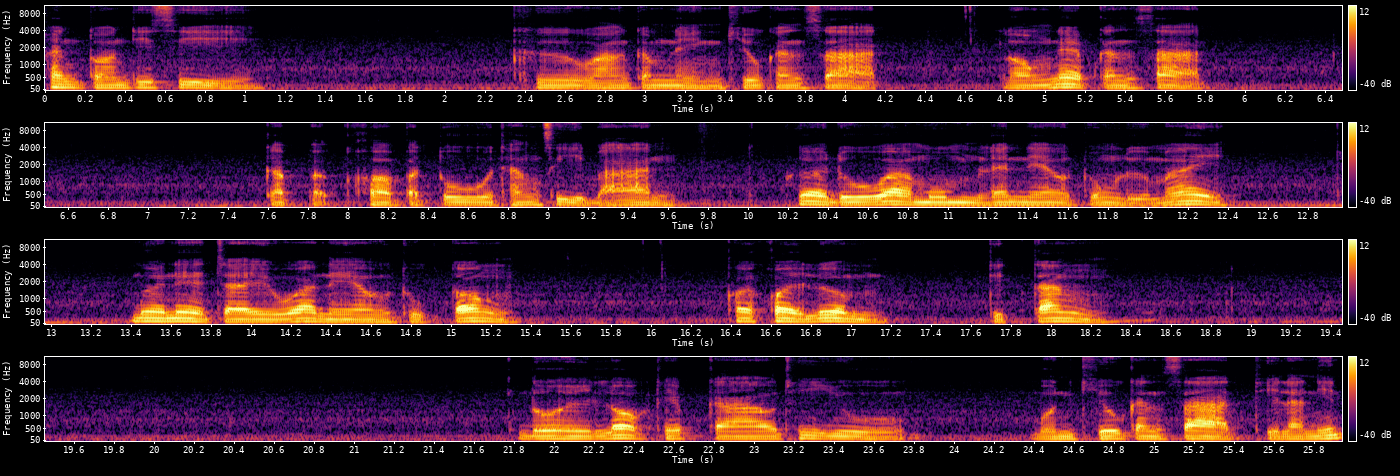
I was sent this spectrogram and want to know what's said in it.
ขั้นตอนที่ 4 คือวางตำแหน่งคิ้วกันศาสตร์รองแนบกันศาสตร์กับขอบประตูทั้ง 4 บาน เพื่อดูว่ามุมและแนวตรงหรือไม่ เมื่อแน่ใจว่าแนวถูกต้อง ค่อยๆเริ่มติดตั้ง โดยลอกเทปกาวที่อยู่บนคิ้วกันศาสตร์ทีละนิด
